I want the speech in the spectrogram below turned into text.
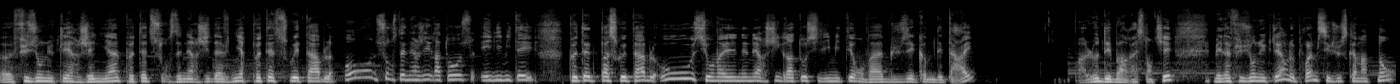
Euh, fusion nucléaire génial, peut-être source d'énergie d'avenir, peut-être souhaitable. Oh, une source d'énergie gratos et illimitée. Peut-être pas souhaitable. Ou si on a une énergie gratos illimitée, on va abuser comme des tarés. Le débat reste entier, mais la fusion nucléaire, le problème c'est que jusqu'à maintenant,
